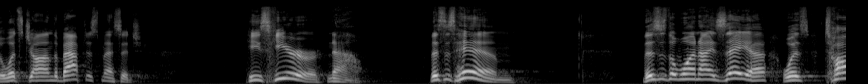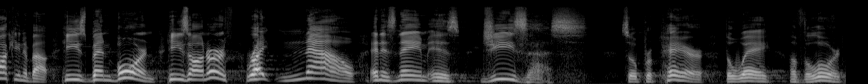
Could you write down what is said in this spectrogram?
So, what's John the Baptist message? He's here now. This is him. This is the one Isaiah was talking about. He's been born, he's on earth right now, and his name is Jesus. So prepare the way of the Lord.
